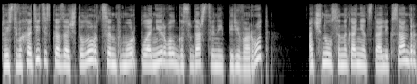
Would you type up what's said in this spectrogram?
То есть вы хотите сказать, что лорд Сент-Мор планировал государственный переворот? Очнулся наконец-то Александр,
